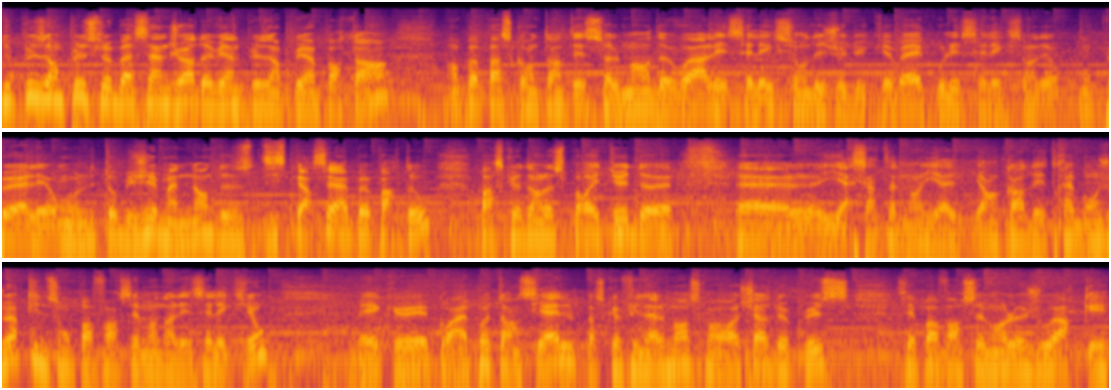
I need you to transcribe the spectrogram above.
De plus en plus, le bassin de joueurs devient de plus en plus important. On ne peut pas se contenter seulement de voir les sélections des Jeux du Québec ou les sélections. On peut aller, on est obligé maintenant de se disperser un peu partout parce que dans le sport-études, euh, il y a certainement, il y a, encore des très bons joueurs qui ne sont pas forcément dans les sélections mais qui ont un potentiel parce que finalement, ce qu'on recherche de plus, c'est pas forcément le joueur qui est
